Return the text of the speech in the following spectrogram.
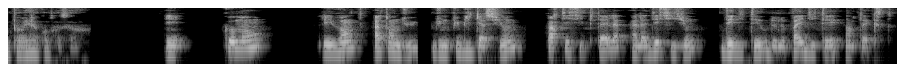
On peut rien contre ça. Et comment les ventes attendues d'une publication participent-elles à la décision d'éditer ou de ne pas éditer un texte?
